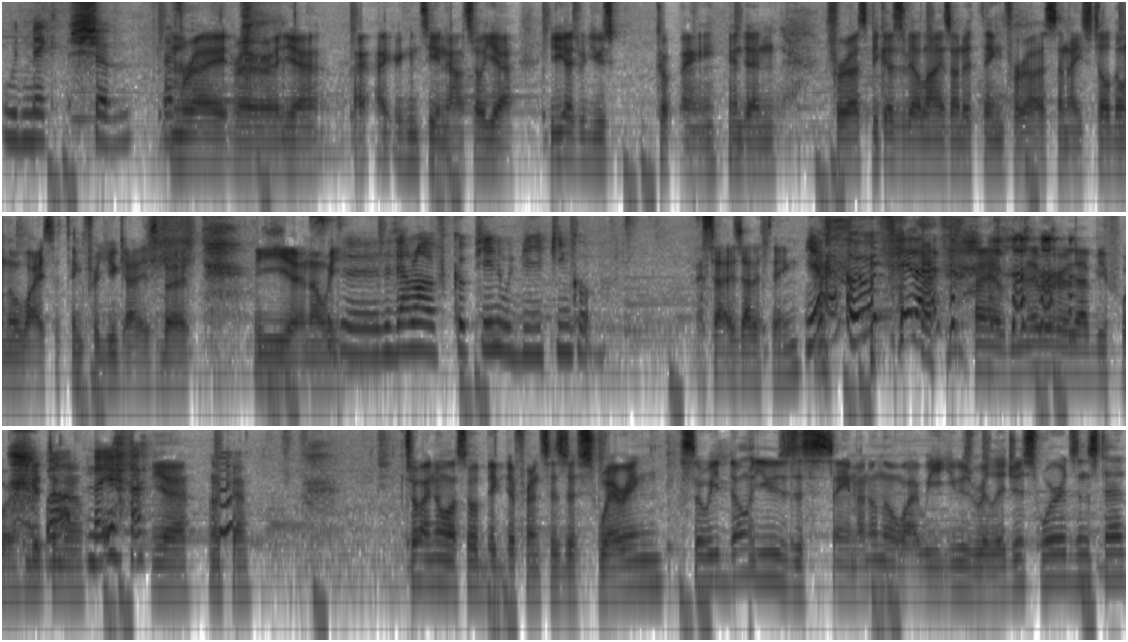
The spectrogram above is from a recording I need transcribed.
would make chum. That's Right, right, right. Yeah, I, I can see it now. So yeah, you guys would use copain, and then for us, because verlan is not a thing for us, and I still don't know why it's a thing for you guys, but yeah, no, So we the, the verlan of copine would be pinko. Is that, is that a thing? Yeah, we would say that. I have never heard that before. Good to know. well, now you have. Yeah, okay. So I know also a big difference is the swearing. So we don't use the same. I don't know why we use religious words instead.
